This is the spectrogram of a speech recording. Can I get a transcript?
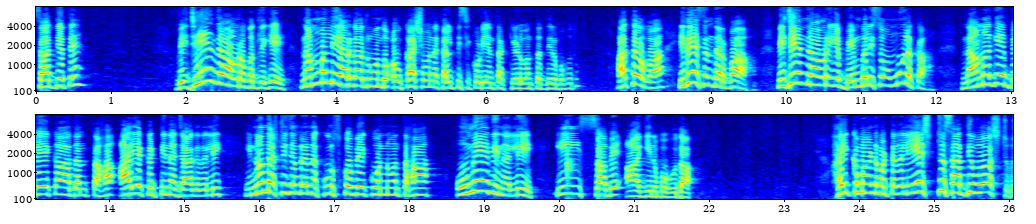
ಸಾಧ್ಯತೆ ವಿಜೇಂದ್ರ ಅವರ ಬದಲಿಗೆ ನಮ್ಮಲ್ಲಿ ಯಾರಿಗಾದ್ರೂ ಒಂದು ಅವಕಾಶವನ್ನು ಕಲ್ಪಿಸಿಕೊಡಿ ಅಂತ ಕೇಳುವಂಥದ್ದಿರಬಹುದು ಅಥವಾ ಇದೇ ಸಂದರ್ಭ ವಿಜೇಂದ್ರ ಅವರಿಗೆ ಬೆಂಬಲಿಸುವ ಮೂಲಕ ನಮಗೆ ಬೇಕಾದಂತಹ ಆಯಕಟ್ಟಿನ ಜಾಗದಲ್ಲಿ ಇನ್ನೊಂದಷ್ಟು ಜನರನ್ನು ಕೂರಿಸ್ಕೋಬೇಕು ಅನ್ನುವಂತಹ ಉಮೇದಿನಲ್ಲಿ ಈ ಸಭೆ ಆಗಿರಬಹುದಾ? ಹೈಕಮಾಂಡ್ ಮಟ್ಟದಲ್ಲಿ ಎಷ್ಟು ಸಾಧ್ಯವೋ ಅಷ್ಟು.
